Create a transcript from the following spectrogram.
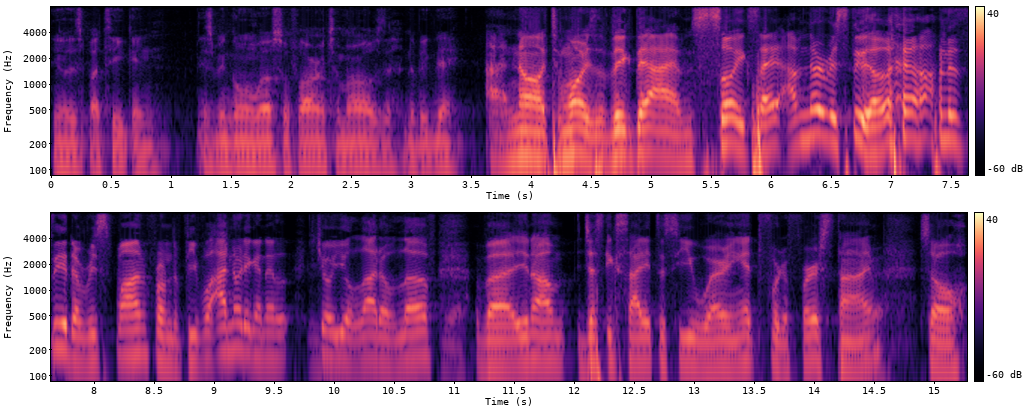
you know, this batik. And it's been going well so far. And tomorrow is the, the big day. I know tomorrow is a big day. I am so excited. I'm nervous too. Though. I want to see the response from the people. I know they're gonna show you a lot of love, but you know I'm just excited to see you wearing it for the first time. Yeah. So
